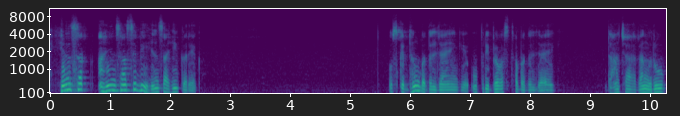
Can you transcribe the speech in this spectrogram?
हिंसक, अहिंसा से भी हिंसा ही करेगा। उसके ढंग बदल जाएँगे, ऊपरी व्यवस्था बदल जाएगी। ढांचा, रंग, रूप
